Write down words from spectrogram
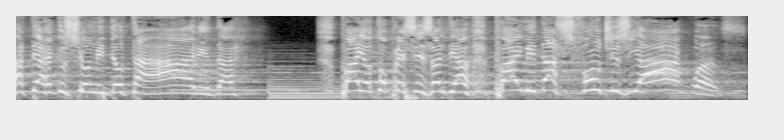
a terra que o Senhor me deu está árida. Pai, eu estou precisando de água. Pai, me dá as fontes de águas.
